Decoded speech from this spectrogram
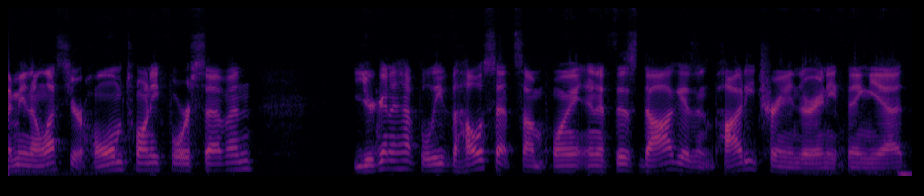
I mean, unless you're home 24 7, you're going to have to leave the house at some point, and if this dog isn't potty trained or anything yet,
